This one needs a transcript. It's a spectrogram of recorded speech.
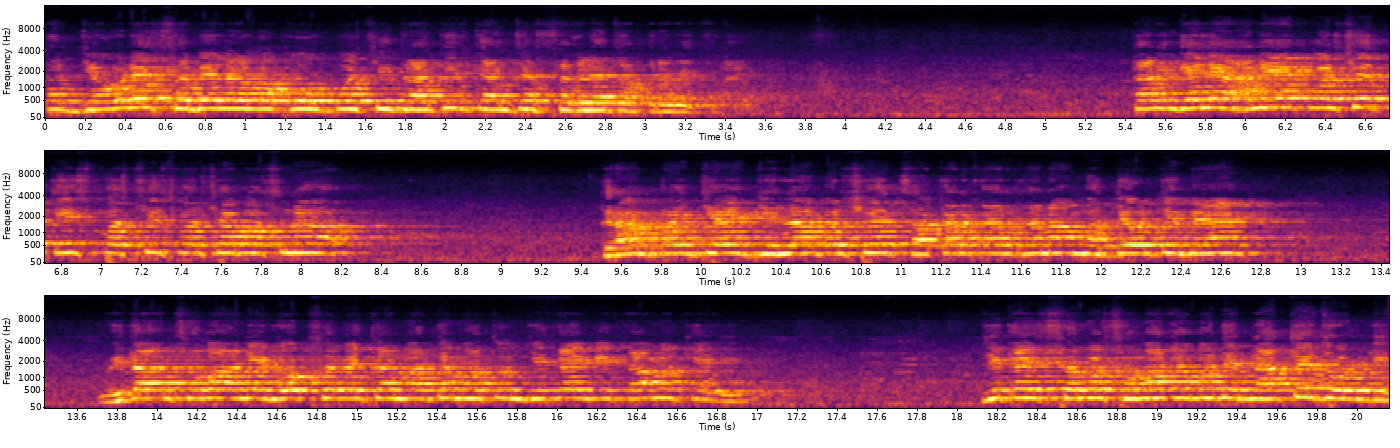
तर जेवढे सभेला लोक उपस्थित राहतील त्यांच्या सगळ्याचा प्रवेश राहील. कारण गेले अनेक वर्ष तीस पस्तीस वर्षापासून ग्रामपंचायत जिल्हा परिषद साखर कारखाना मध्यवर्ती बँक विधानसभा आणि लोकसभेच्या माध्यमातून जी काही मी कामं केली जी काही सर्व समाजामध्ये नाते जोडली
